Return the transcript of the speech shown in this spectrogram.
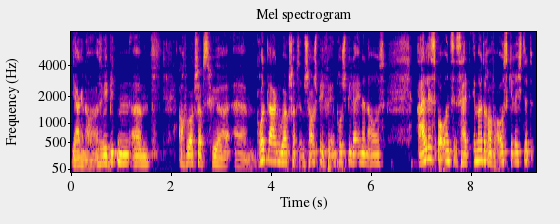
Ja, genau. Also wir bieten ähm, auch Workshops für ähm, Grundlagenworkshops im Schauspiel für Impro-SpielerInnen aus. Alles bei uns ist halt immer darauf ausgerichtet,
